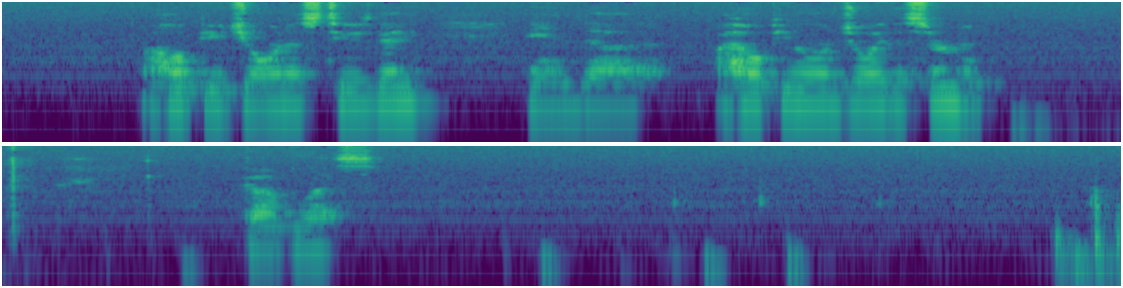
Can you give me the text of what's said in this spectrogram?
I hope you join us Tuesday, and uh, I hope you'll enjoy the sermon. God bless.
